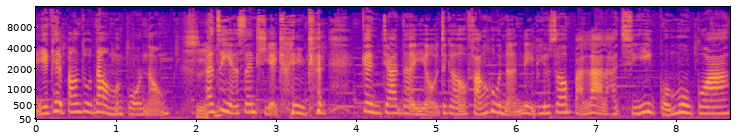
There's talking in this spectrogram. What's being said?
也可以帮助到我们果农，是，那自己的身体也可以更更加的有这个防护能力。比如说把辣啦、奇异果、木瓜、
